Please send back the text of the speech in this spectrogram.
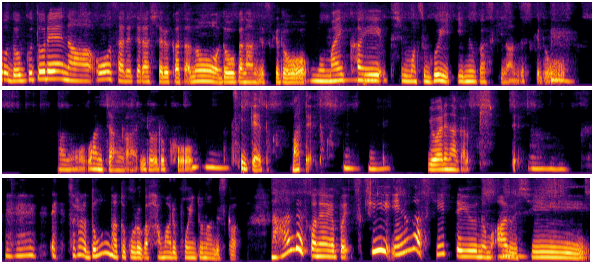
そう、ドッグトレーナーをされてらっしゃる方の動画なんですけど、もう毎回、私もすごい犬が好きなんですけど、あの、ワンちゃんがいろいろこう、ついてとか、待てとか言われながらピシッて。えーえ、それはどんなところがハマるポイントなんですか？なんですかね、やっぱり好き、犬が好きっていうのもあるし、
